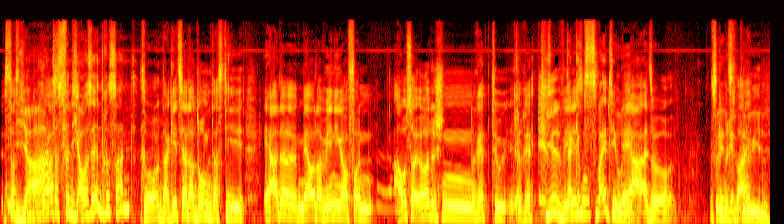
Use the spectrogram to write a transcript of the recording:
Ist das die, die ja, hast? das finde ich auch sehr interessant. So, da geht's ja darum, dass die Erde mehr oder weniger von außerirdischen Reptil Reptilwesen. Da gibt's zwei Theorien. Ja, ja, also es Zu den gibt zwei. Reptiloiden.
